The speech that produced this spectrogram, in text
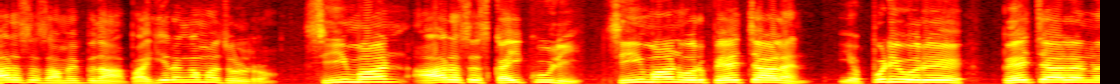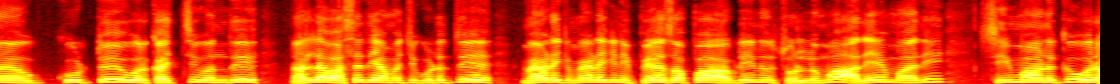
ஆர்எஸ்எஸ் அமைப்பு தான். பகிரங்கமாக சொல்கிறோம் சீமான் ஆர்எஸ்எஸ் கைக்கூலி சீமான் ஒரு பேச்சாளன். எப்படி ஒரு பேச்சாளனை கூப்பிட்டு ஒரு கட்சி வந்து நல்ல வசதி அமைச்சு கொடுத்து மேடைக்கு மேடைக்கு நீ பேசப்பா அப்படின்னு சொல்லுமோ அதே மாதிரி சீமானுக்கு ஒரு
